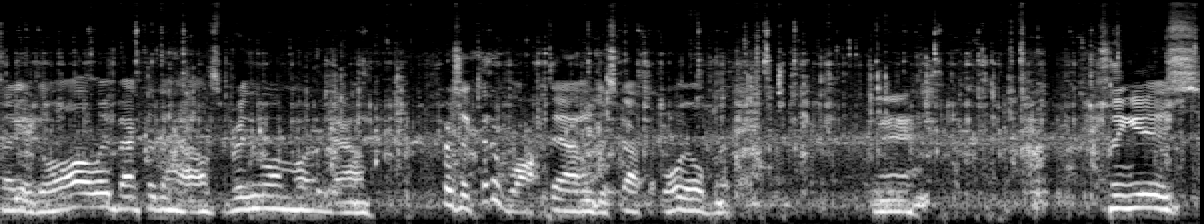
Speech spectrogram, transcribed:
I gotta go all the way back to the house, bring the lawnmower down. Of course, I could have walked down and just got the oil, but eh. Thing is,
